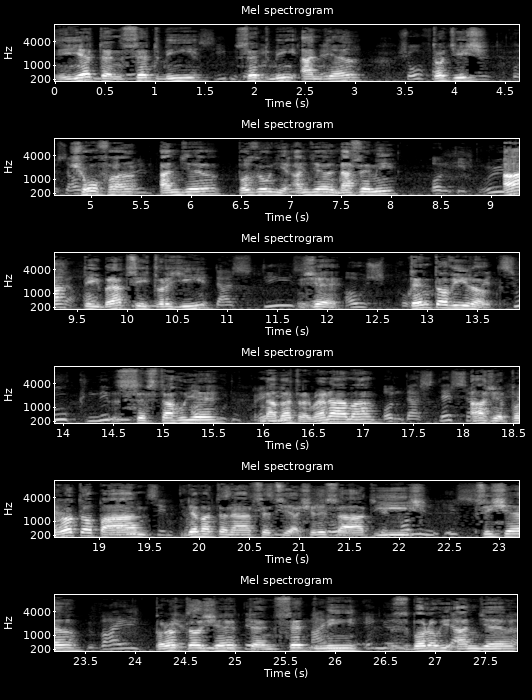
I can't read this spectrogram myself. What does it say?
je ten sedmý, sedmý anděl, totiž šofar anděl, pozouní anděl na zemi a ty bratři tvrdí, že tento výrok se vztahuje na bratra deshalb a že proto pán 1963 již přišel protože ten sedmý zborový anděl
